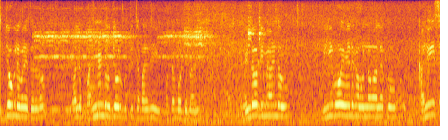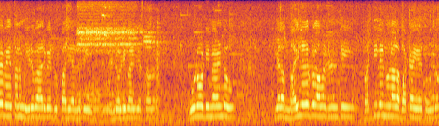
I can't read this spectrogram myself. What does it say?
ఉద్యోగులు ఎవరైతే ఉన్నారో వాళ్ళు పర్మనెంట్ ఉద్యోగులు గుర్తించమనేది మొట్టమొదటి డిమాండ్ రెండో డిమాండు బీఓఏలుగా ఉన్న వాళ్ళకు కనీస వేతనం ఇరవై ఆరు వేల రూపాయలు అనేది రెండో డిమాండ్ చేస్తూ ఉన్నారు. మూడో డిమాండు ఇలా మహిళలకు రావాల్సినటువంటి వడ్డీల రుణాల బకాయి అయితే ఉందో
